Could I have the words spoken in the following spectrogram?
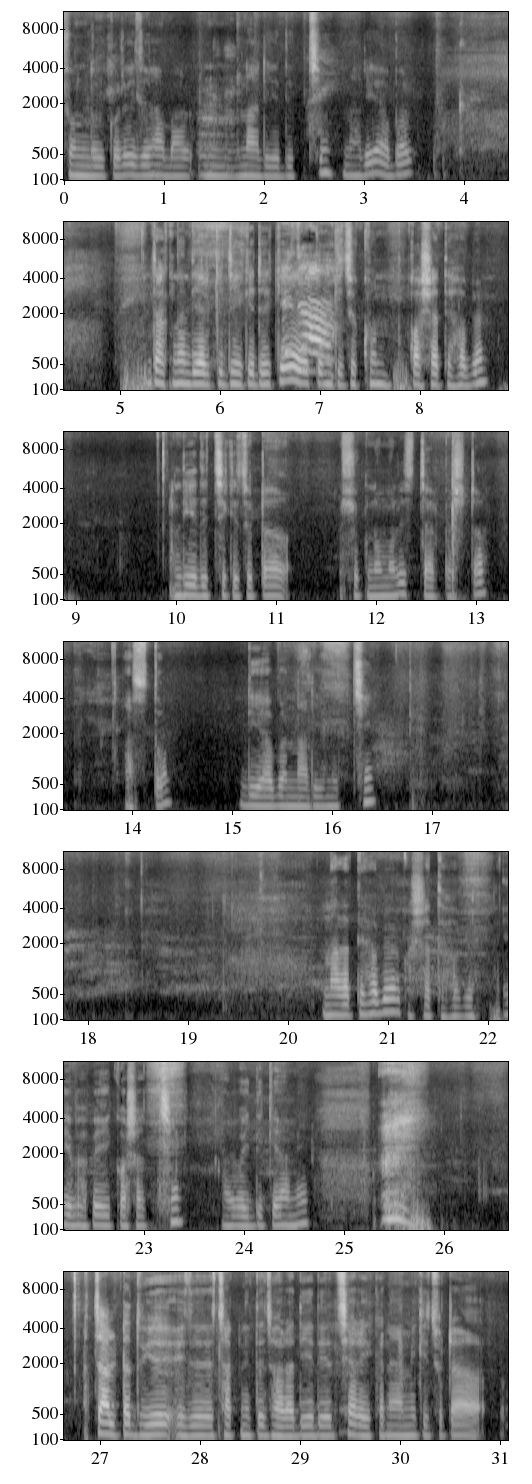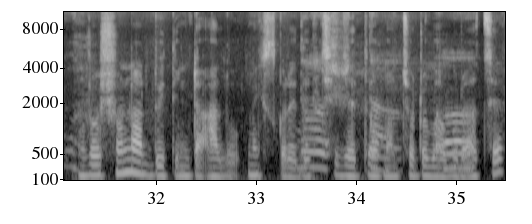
সুন্দর করে যে আবার নাড়িয়ে দিচ্ছি, নাড়িয়ে আবার ঢাকনা দিয়ে আর কি ঢেকে ঢেকে এরকম কিছুক্ষণ কষাতে হবে। দিয়ে দিচ্ছি কিছুটা শুকনো মরিচ চার পাঁচটা আস্ত। দিয়ে আবার নাড়িয়ে নিচ্ছি। নাড়াতে হবে আর কষাতে হবে। এভাবেই কষাচ্ছি। আর ওইদিকে আমি চালটা ধুয়ে এই যে ছাকনিতে ঝরা দিয়ে দিয়েছি। আর এখানে আমি কিছুটা রসুন আর দুই তিনটা আলু মিক্স করে দিচ্ছি যেহেতু আমার ছোটো বাবুরা আছে।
